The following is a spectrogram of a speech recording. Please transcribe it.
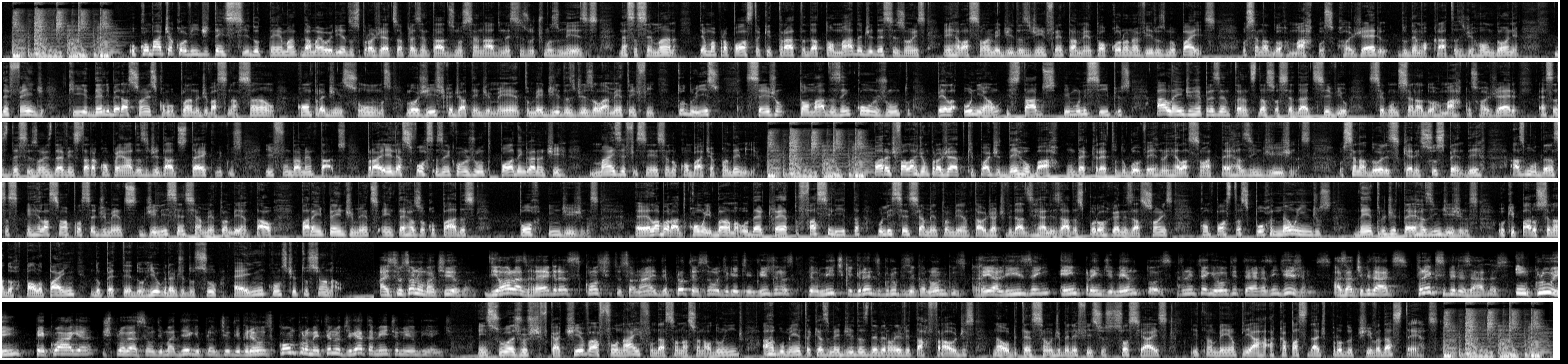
O combate à Covid tem sido o tema da maioria dos projetos apresentados no Senado nesses últimos meses. Nessa semana, tem uma proposta que trata da tomada de decisões em relação a medidas de enfrentamento ao coronavírus no país. O senador Marcos Rogério, do Democratas de Rondônia, defende que deliberações como plano de vacinação, compra de insumos, logística de atendimento, medidas de isolamento, enfim, tudo isso sejam tomadas em conjunto pela União, estados e municípios, além de representantes da sociedade civil. Segundo o senador Marcos Rogério, essas decisões devem estar acompanhadas de dados técnicos e fundamentados. Para ele, as forças em conjunto podem garantir mais eficiência no combate à pandemia. Hora de falar de um projeto que pode derrubar um decreto do governo em relação a terras indígenas. Os senadores querem suspender as mudanças em relação a procedimentos de licenciamento ambiental para empreendimentos em terras ocupadas por indígenas é, elaborado com o IBAMA, o decreto facilita o licenciamento ambiental de atividades realizadas por organizações compostas por não índios dentro de terras indígenas, o que para o senador Paulo Paim, do PT do Rio Grande do Sul, é inconstitucional. A instrução normativa viola as regras constitucionais de proteção aos direitos indígenas, permite que grandes grupos econômicos realizem empreendimentos no interior de terras indígenas. As atividades flexibilizadas incluem pecuária, exploração de madeira e plantio de grãos, comprometendo diretamente o meio ambiente. Em sua justificativa, a FUNAI, Fundação Nacional do Índio, argumenta que as medidas deverão evitar fraudes na obtenção de benefícios sociais e também ampliar a capacidade produtiva das terras.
